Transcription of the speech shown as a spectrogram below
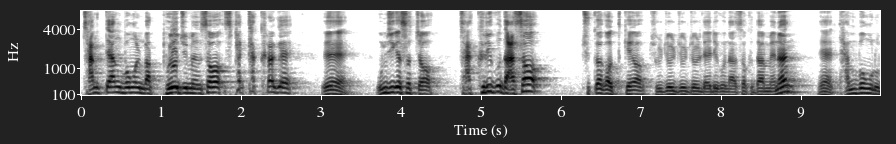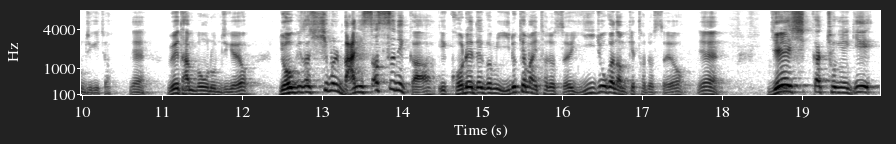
장대양봉을 막 보여주면서 스펙타클하게 예, 움직였었죠. 자, 그리고 나서 주가가 어떻게 해요? 줄줄줄줄 내리고 나서 그 다음에는 예, 단봉으로 움직이죠. 예, 왜 단봉으로 움직여요? 여기서 힘을 많이 썼으니까 이 거래 대금이 이렇게 많이 터졌어요. 2조가 넘게 터졌어요. 예, 얘 시가총액이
